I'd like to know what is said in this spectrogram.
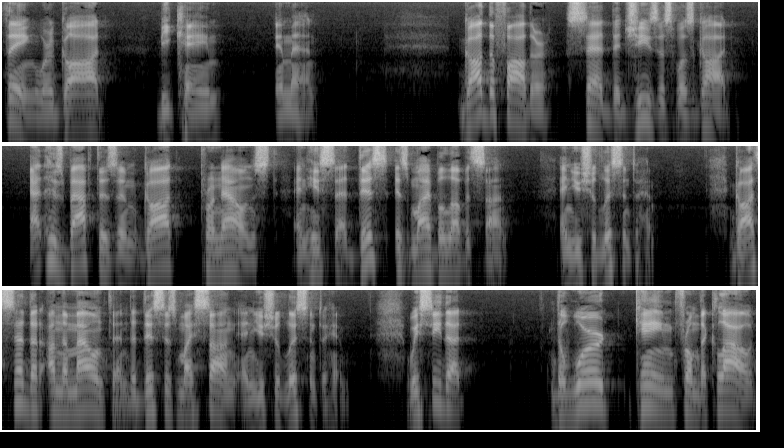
thing where God became a man. God the Father said that Jesus was God. At his baptism, God pronounced and he said, This is my beloved Son, and you should listen to him. God said that on the mountain, that this is my Son, and you should listen to him. We see that the word came from the cloud,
